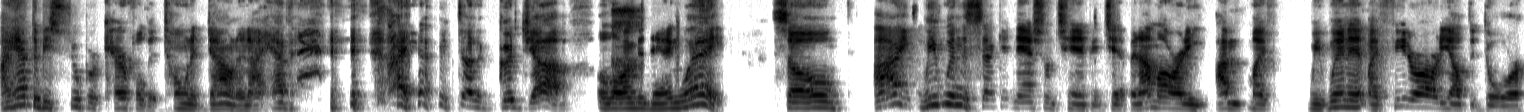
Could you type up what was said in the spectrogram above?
I have to be super careful to tone it down, and I haven't I haven't done a good job along the dang way. So I we win the second national championship, and I'm already I'm my we win it. My feet are already out the door,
